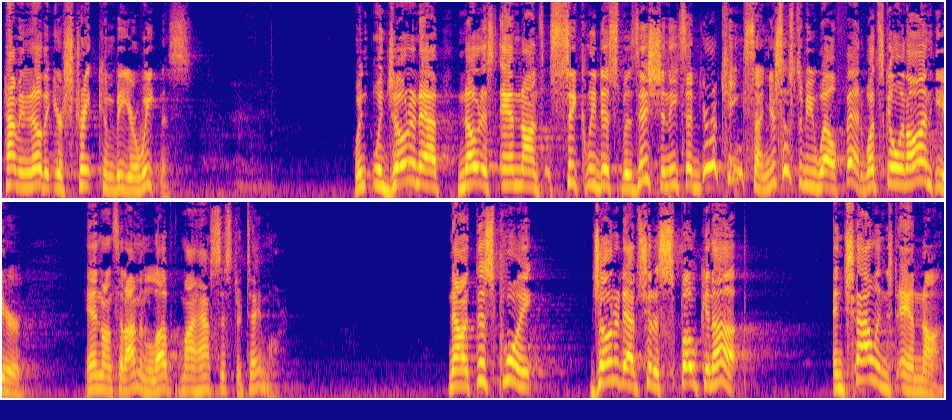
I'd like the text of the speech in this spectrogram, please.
How many know that your strength can be your weakness? When, when Jonadab noticed Amnon's sickly disposition, he said, You're a king's son. You're supposed to be well fed. What's going on here? Amnon said, I'm in love with my half sister Tamar. Now, at this point, Jonadab should have spoken up and challenged Amnon.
